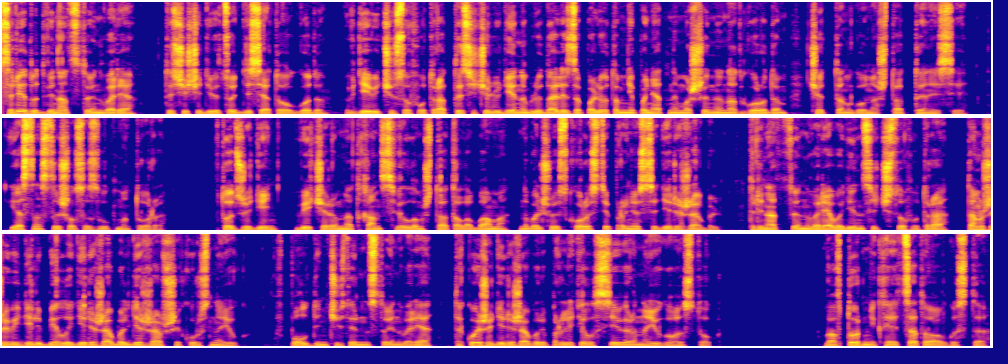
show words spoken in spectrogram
среду 12 января 1910 года в 9 часов утра тысячи людей наблюдали за полетом непонятной машины над городом Четтангона, штат Теннесси. Ясно слышался звук мотора. В тот же день вечером над Хансвиллом, штат Алабама, на большой скорости пронесся дирижабль. 13 января в 11 часов утра там же видели белый дирижабль, державший курс на юг. В полдень 14 января такой же дирижабль пролетел с севера на юго-восток. Во вторник, 30 августа,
